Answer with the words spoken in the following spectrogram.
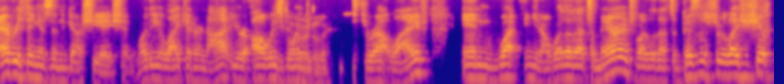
everything is a negotiation, whether you like it or not. You're always going totally. to be throughout life. In what you know, whether that's a marriage, whether that's a business relationship,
